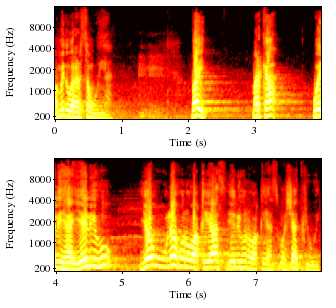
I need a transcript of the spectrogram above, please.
waa mid wareersan weeyaan ayb marka weliha yelihu yowlahuna waa qiyaas yelihuna waa qiyaas waa shaadkii wey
